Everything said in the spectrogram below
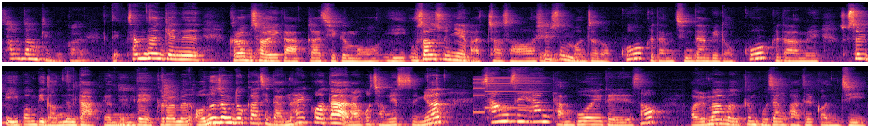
3단계 뭘까요? 네, 3단계는 그럼 저희가 아까 지금 뭐 이 우선순위에 맞춰서 네. 실손 먼저 넣고 그다음에 진단비 넣고 그다음에 수술비 입원비 넣는다였는데 네. 그러면 어느 정도까지 나는 할 거다라고 정했으면 상세한 담보에 대해서 얼마만큼 보장받을 건지에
